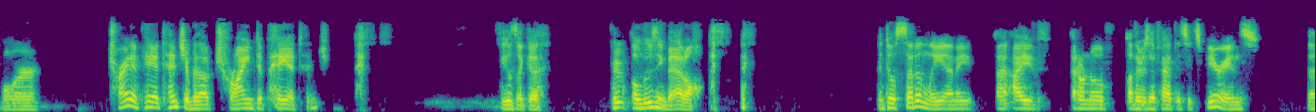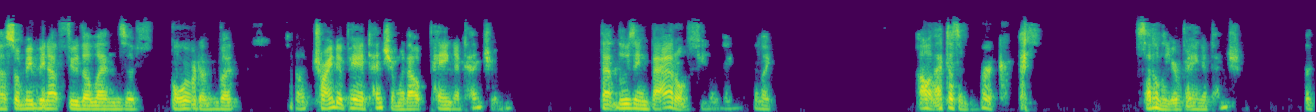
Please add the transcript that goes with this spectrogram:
Or trying to pay attention without trying to pay attention. Feels like a, a losing battle. Until suddenly, and I, I've I don't know if others have had this experience. Uh, so maybe not through the lens of boredom, but you know, trying to pay attention without paying attention. That losing battle feeling, like, oh, that doesn't work. Suddenly you're paying attention. The,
